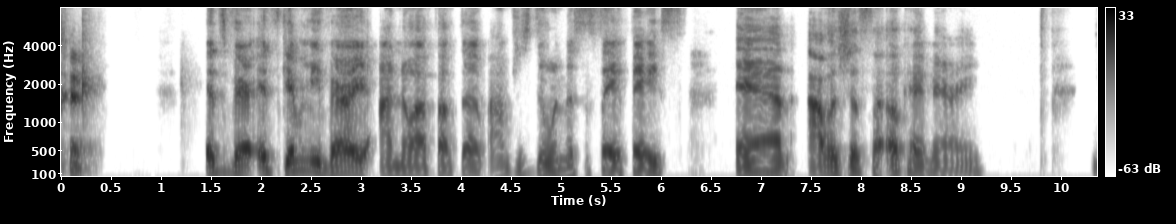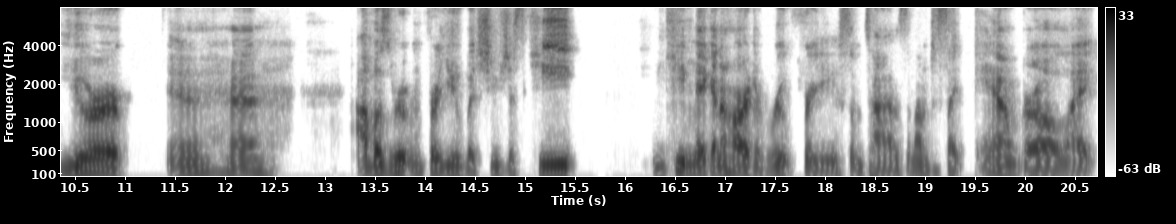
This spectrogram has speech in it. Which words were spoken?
it's very it's giving me very i know i fucked up. I'm just doing this to save face. And i was just like okay mary you're uh, i was rooting for you but you just keep you keep making it hard to root for you sometimes. And i'm just like damn girl like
